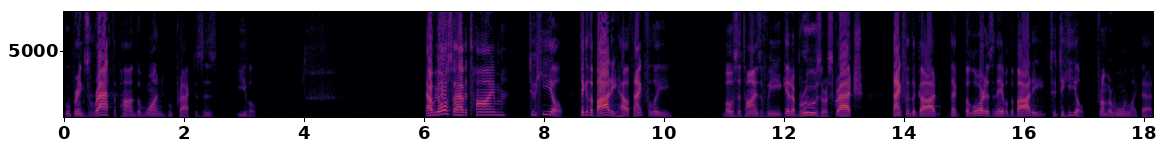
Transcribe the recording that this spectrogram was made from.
who brings wrath upon the one who practices evil. Now, we also have a time to heal. Think of the body, how thankfully, most of the times, if we get a bruise or a scratch, thankfully, the God, the, the Lord has enabled the body to, to heal from a wound like that.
